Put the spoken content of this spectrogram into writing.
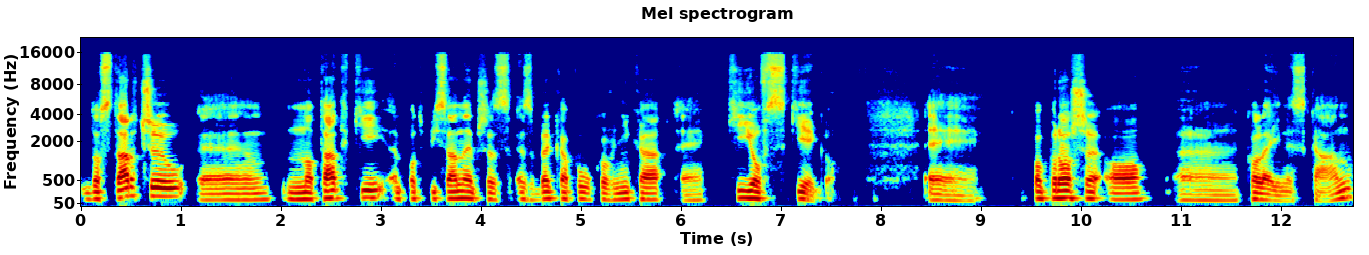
Dostarczył notatki podpisane przez SBK pułkownika Kijowskiego. Poproszę o E, kolejny skan.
